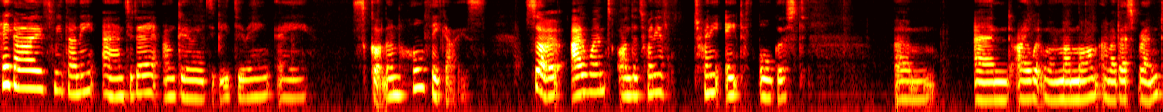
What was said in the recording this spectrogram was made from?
Hey guys, me Danny and today I'm going to be doing a Scotland haul for you guys. So I went on the 20th, 28th of August um, and I went with my mom and my best friend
